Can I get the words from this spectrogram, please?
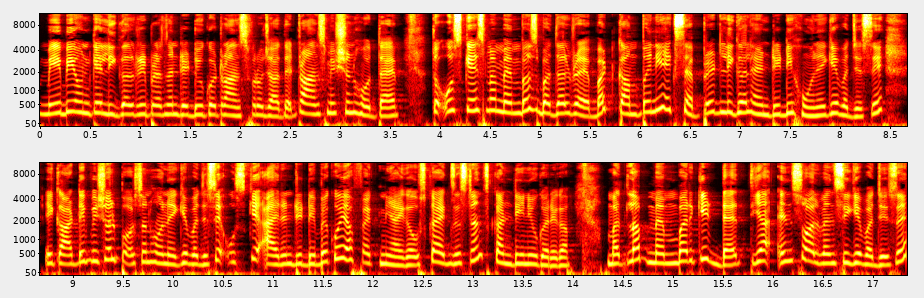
मे बी उनके लीगल रिप्रेजेंटेटिव को ट्रांसफ़र हो जाते हैं ट्रांसमिशन होता है. तो उस केस में मेंबर्स बदल रहे हैं बट कंपनी एक सेपरेट लीगल एंटिटी होने की वजह से, एक आर्टिफिशियल पर्सन होने की वजह से उसके आइडेंटिटी पे कोई अफेक्ट नहीं आएगा, उसका एग्जिस्टेंस कंटिन्यू करेगा. मतलब मेंबर की डेथ या इंसॉल्वेंसी की वजह से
